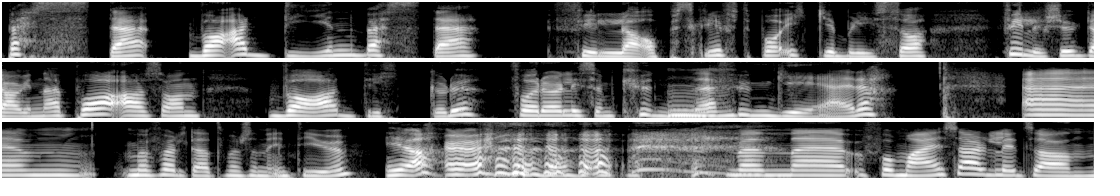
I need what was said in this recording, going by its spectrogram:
beste Hva er din beste fylla-oppskrift på å ikke bli så fyllesyk dagen derpå? Av sånn Hva drikker du for å liksom kunne Mm. fungere? Um, men følte jeg at det var sånn intervju. Ja. Men eh, for meg så er det litt sånn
